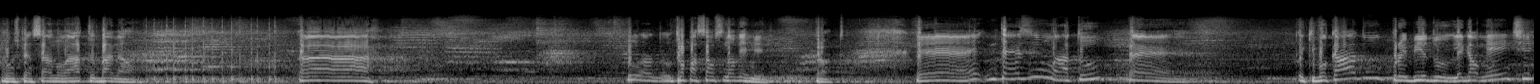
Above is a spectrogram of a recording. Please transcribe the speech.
vamos pensar num ato banal. Ah, ultrapassar um sinal vermelho. Pronto é, em tese, um ato é, equivocado, proibido legalmente,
